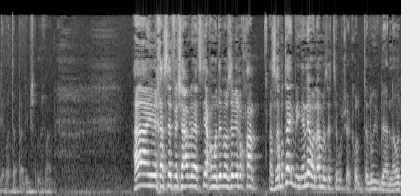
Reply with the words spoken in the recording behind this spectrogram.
לראות את הפנים שלך בכלל. אה, אם יכסף ושאב לא יצליח, הוא מודה ועוזב ירוחם. אז רבותיי, בענייני העולם הזה תראו שהכל תלוי בהנאות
